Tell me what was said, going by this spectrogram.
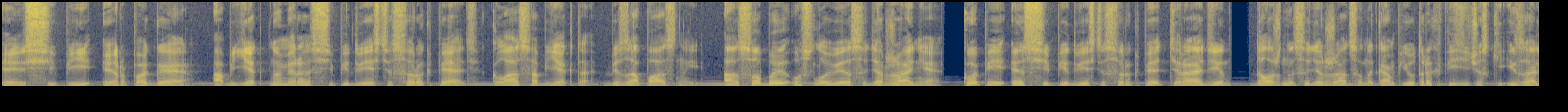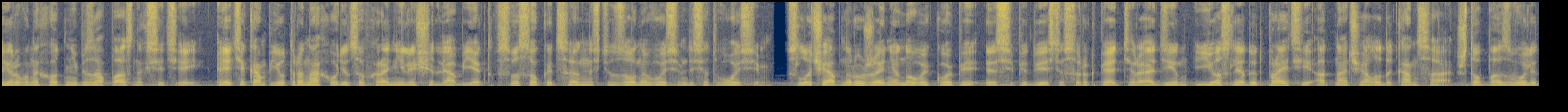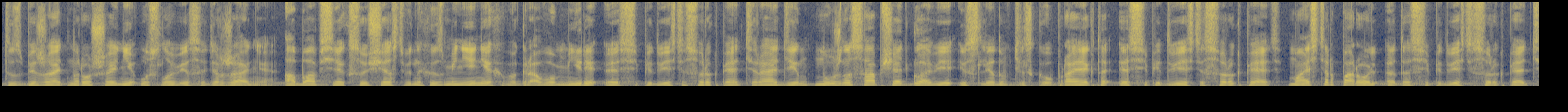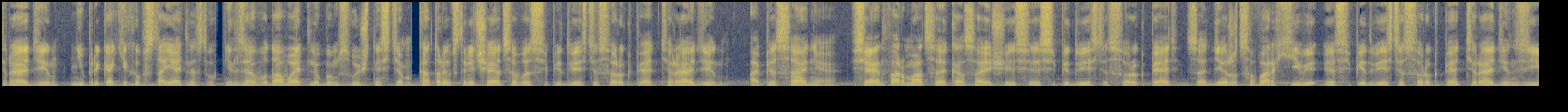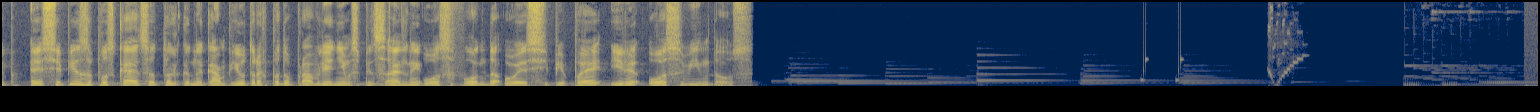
SCP-RPG. Объект номер SCP-245. Класс объекта. Безопасный. Особые условия содержания. Копии SCP-245-1 должны содержаться на компьютерах, физически изолированных от небезопасных сетей. Эти компьютеры находятся в хранилище для объектов с высокой ценностью зоны 88. В случае обнаружения новой копии SCP-245-1, ее следует пройти от начала до конца, что позволит избежать нарушений условий содержания. Обо всех существенных изменениях в игровом мире SCP-245-1 нужно сообщать главе исследовательского проекта SCP 245. Мастер-пароль от SCP-245-1 ни при каких обстоятельствах нельзя выдавать любым сущностям, которые встречаются в SCP-245-1. Описание. Вся информация, касающаяся SCP-245, содержится в архиве SCP-245-1 ZIP. SCP запускается только на компьютерах под управлением специальной ОС фонда OSCP-P или ОС Windows.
